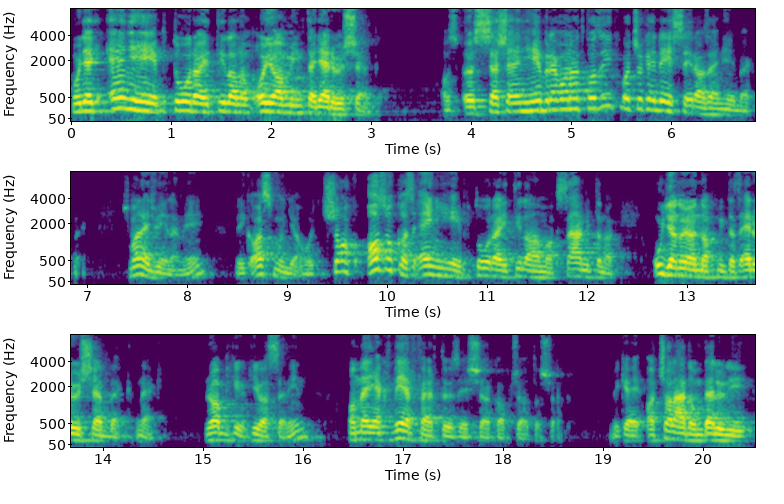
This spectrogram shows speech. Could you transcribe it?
hogy egy enyhébb tórai tilalom olyan, mint egy erősebb? az összes enyhébre vonatkozik, vagy csak egy részére az enyhébeknek. És van egy vélemény, még azt mondja, hogy csak azok az enyhébb tórai tilalmak számítanak ugyanolyannak, mint az erősebbeknek, Rabbi Kiva szerint, amelyek vérfertőzéssel kapcsolatosak. Mik a családon belüli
